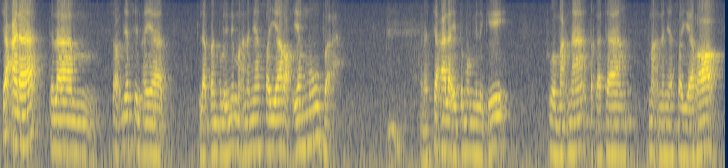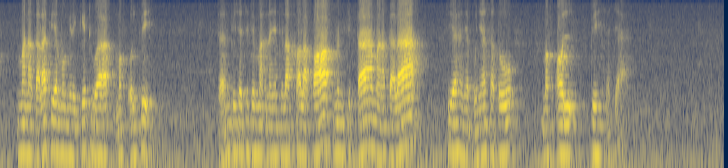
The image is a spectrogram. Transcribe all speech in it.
Ja'ala dalam surat Yasin ayat 80 ini maknanya sayara yang mengubah karena ja'ala itu memiliki dua makna terkadang maknanya sayara manakala dia memiliki dua maf'ul bih dan bisa jadi maknanya adalah khalaqa mencipta manakala dia hanya punya satu maf'ul bih saja.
